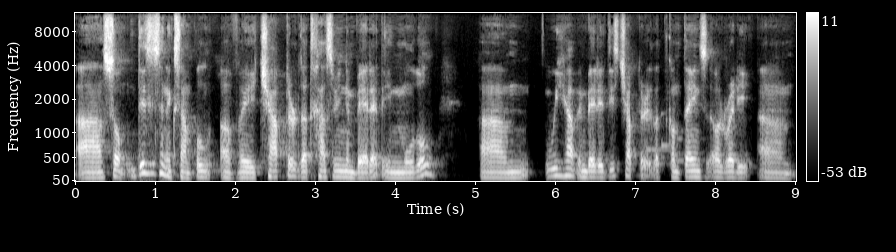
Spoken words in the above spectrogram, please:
Uh, so this is an example of a chapter that has been embedded in Moodle. Um, we have embedded this chapter that contains already um,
